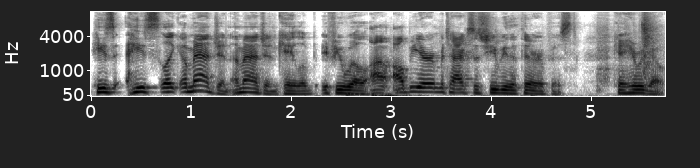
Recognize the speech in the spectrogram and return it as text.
he's, he's like, imagine, imagine, Caleb, if you will. I'll, I'll be Eric Metaxas. You be the therapist. Okay, here we go.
